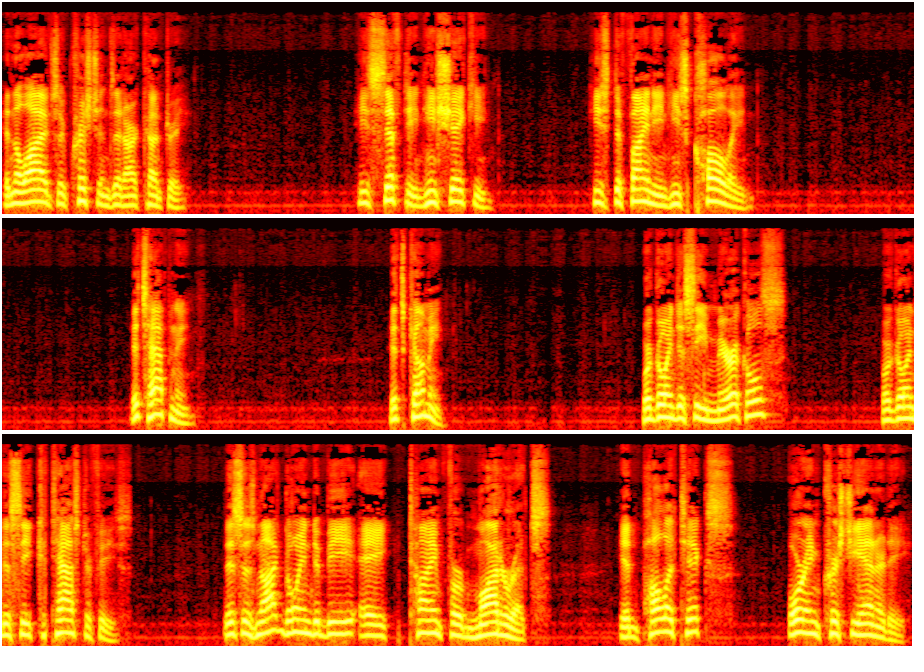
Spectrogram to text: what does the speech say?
in the lives of Christians in our country. He's sifting, he's shaking, he's defining, he's calling. It's happening. It's coming. We're going to see miracles we're going to see catastrophes. This is not going to be a time for moderates in politics or in Christianity.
